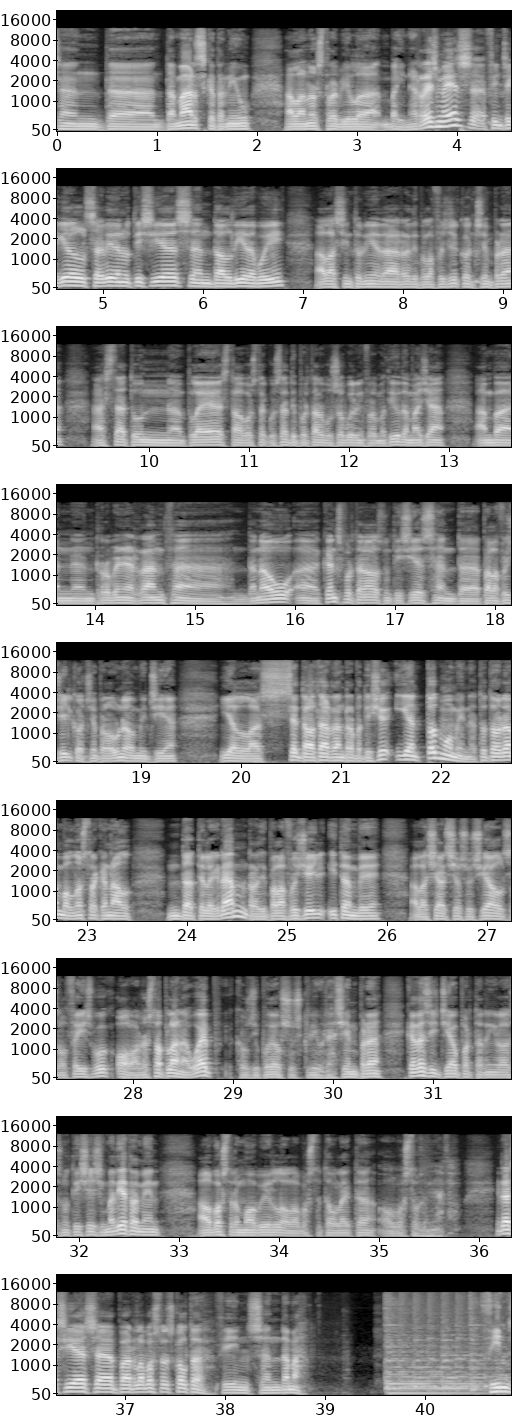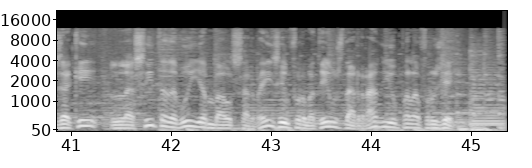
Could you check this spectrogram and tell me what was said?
de, de març que teniu a la nostra vila veïna. Res més, fins aquí el servei de notícies del dia d'avui a la sintonia de Ràdio Palafrugell. Com sempre, ha estat un plaer estar al vostre costat i portar-vos avui l'informatiu. Demà ja amb en Rubén Herranz de nou, que ens portarà les notícies de Palafrugell, com sempre a la una del migdia i a les 7 de la tarda en repetició i en tot moment, a tota hora, amb el nostre canal de Telegram, Ràdio Palafrugell, i també a les xarxes socials, al Facebook o a la nostra plana web, que us hi podeu subscriure sempre que desitgeu per tenir les notícies immediatament al vostre mòbil a la vostra tauleta o al vostre ordinador. Gràcies eh, per la vostra escolta. Fins demà. Fins aquí la cita d'avui amb els serveis informatius de Ràdio Palafrugell.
